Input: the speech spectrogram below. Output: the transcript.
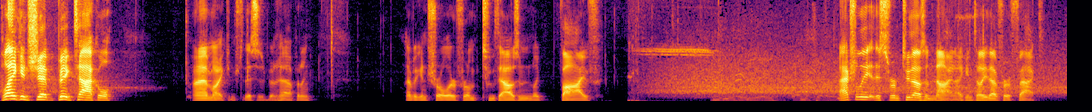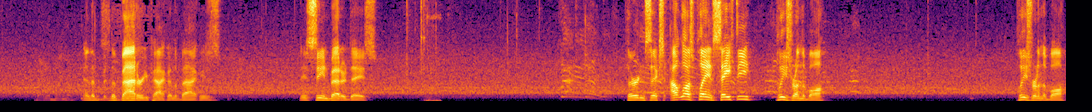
Blankenship, big tackle. And my, this has been happening. I have a controller from 2005. Actually, it's from 2009. I can tell you that for a fact. And the, the battery pack on the back is... It's seen better days. Third and six. Outlaws playing safety. Please run the ball. Please run the ball.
